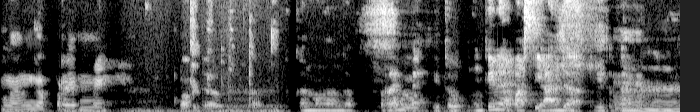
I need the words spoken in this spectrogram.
menganggap remeh? Keluarga lu? bukan menganggap remeh gitu. Mungkin ya pasti ada gitu kan. Hmm.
